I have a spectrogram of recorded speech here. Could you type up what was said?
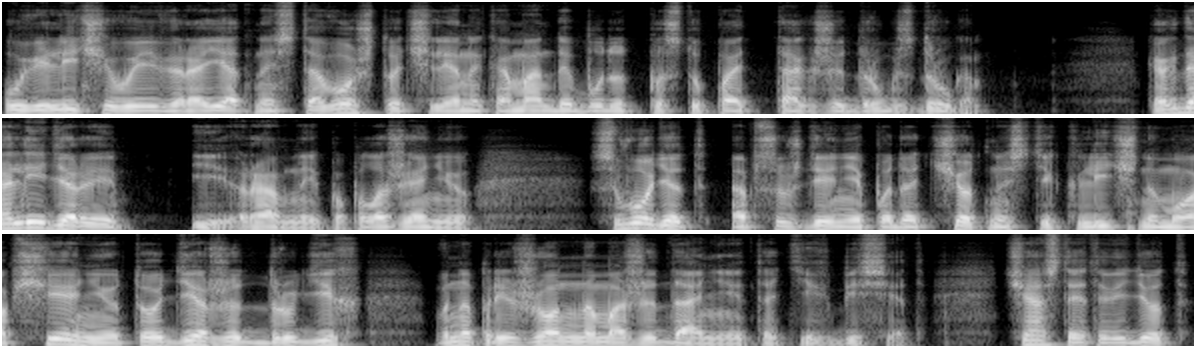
увеличивая вероятность того, что члены команды будут поступать также друг с другом. Когда лидеры и равные по положению сводят обсуждение подотчетности к личному общению, то держат других в напряженном ожидании таких бесед. Часто это ведет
